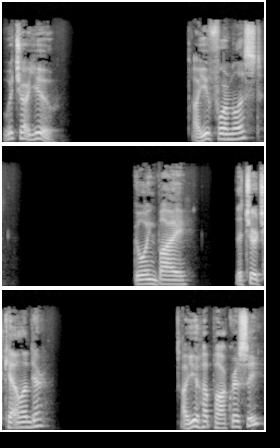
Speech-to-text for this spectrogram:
Which are you? Are you formalist? Going by the church calendar? Are you hypocrisy?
